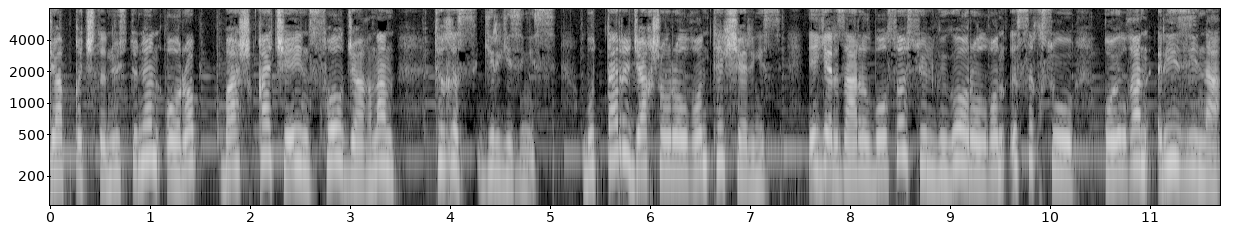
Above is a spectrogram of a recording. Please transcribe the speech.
жапкычтын үстүнөн ороп башка чейин сол жагынан тыгыз киргизиңиз. Буттары жакшы оролгонун текшериңиз. Эгер зарыл болсо сүлгүгө оролгон ысык суу коюлган резина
